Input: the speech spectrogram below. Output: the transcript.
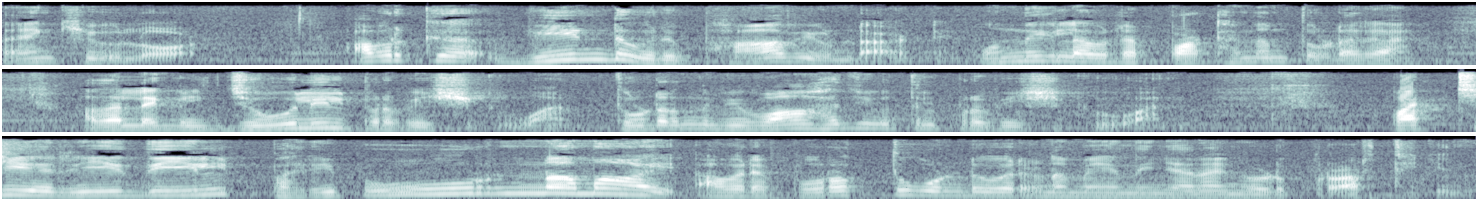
താങ്ക് യു ലോഡ് അവർക്ക് വീണ്ടും ഒരു ഭാവി ഉണ്ടാകട്ടെ. ഒന്നുകിൽ അവരുടെ പഠനം തുടരാൻ അതല്ലെങ്കിൽ ജോലിയിൽ പ്രവേശിക്കുവാൻ തുടർന്ന് വിവാഹ ജീവിതത്തിൽ പ്രവേശിക്കുവാൻ. പറ്റിയ രീതിയിൽ പരിപൂർണമായി അവരെ പുറത്തു കൊണ്ടുവരണമേ എന്ന് ഞാൻ അങ്ങോട്ട് പ്രാർത്ഥിക്കുന്നു.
